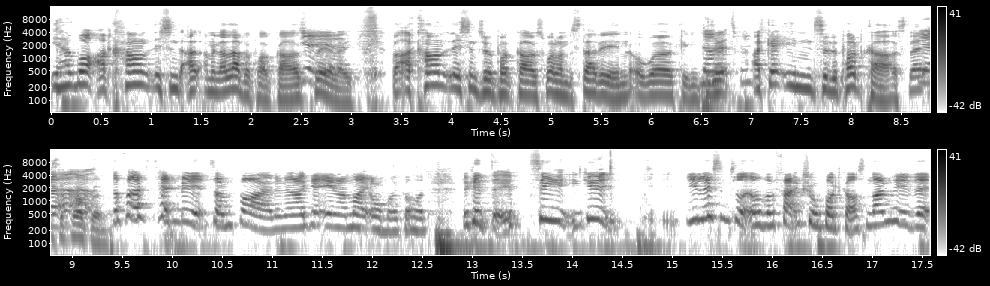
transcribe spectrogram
you know what? I can't listen. To, I, mean, I love a podcast Yeah, clearly, but I can't listen to a podcast while I'm studying or working because No, it's really I get into the podcast. That's Yeah, the uh, problem. the first ten minutes I'm fine, and then I get in, I'm like, oh my god, because uh, see you. You listen to like, all the factual podcasts, and I'm here that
